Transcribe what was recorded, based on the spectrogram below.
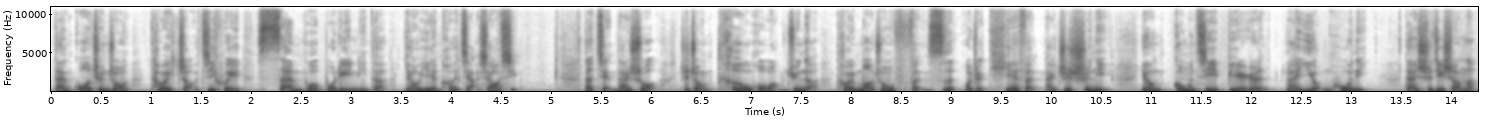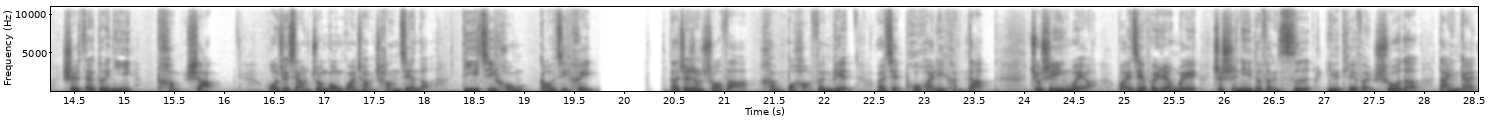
但过程中他会找机会散播不利你的谣言和假消息。那简单说，这种特务或网军呢，他会冒充粉丝或者铁粉来支持你，用攻击别人来拥护你，但实际上呢，是在对你捧杀。或者像中共官场常见的低级红高级黑，那这种手法很不好分辨，而且破坏力很大，就是因为啊，外界会认为这是你的粉丝、你的铁粉说的，那应该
